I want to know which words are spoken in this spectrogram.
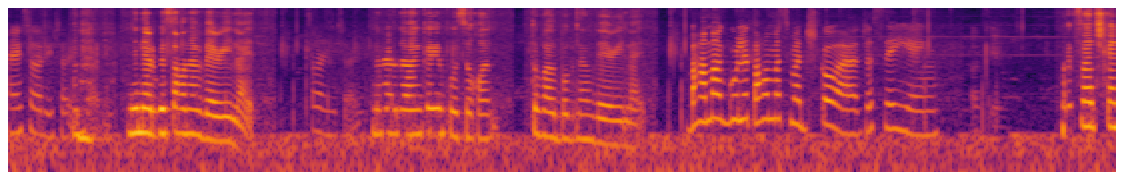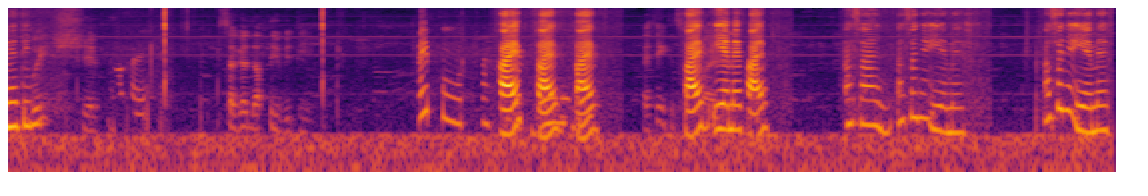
Ay, sorry, sorry, sorry. Ninervous ako ng very light. Sorry, sorry. Naramdaman ko yung puso ko tumalbog ng very light. Baka magulat ako mas smudge ko ah. Just saying. Okay. Mag-smudge ka na, Tin. Uy, shit. Okay. Sagad activity. Ay, puta. Five? Five? Five? I think it's Five? EMF five? Asan? Asan yung EMF? Asan yung EMF?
